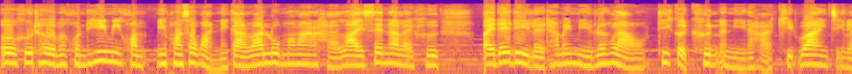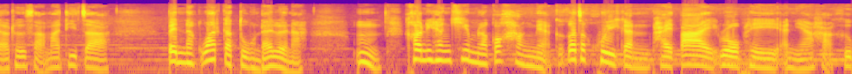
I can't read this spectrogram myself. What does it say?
เออ คือเธอเป็นคนที่มีความมีพรสวรรค์ในการวาดรูปมากๆนะคะ ลายเส้นอะไรคือไปได้ดีเลยถ้าไม่มีเรื่องราวที่เกิดขึ้นอันนี้นะคะ คิดว่าจริงๆ แล้วเธอสามารถที่จะเป็นนักวาดการ์ตูนได้เลยนะ อืม คราวนี้ทั้งคิมแล้วก็คังเนี่ยก็จะคุยกันภายใต้โรเพลย์อันนี้ค่ะ คือ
